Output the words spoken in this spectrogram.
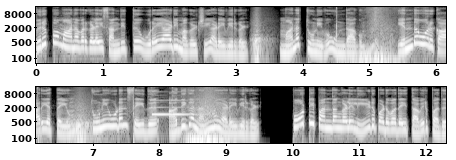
விருப்பமானவர்களை சந்தித்து உரையாடி மகிழ்ச்சி அடைவீர்கள். மனத்துணிவு உண்டாகும். எந்த ஒரு காரியத்தையும் துணிவுடன் செய்து அதிக நன்மை அடைவீர்கள். போட்டி பந்தங்களில் ஈடுபடுவதை தவிர்ப்பது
